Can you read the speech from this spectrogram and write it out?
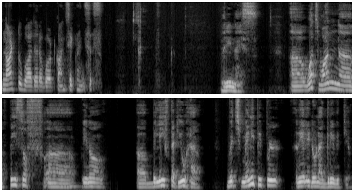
not to bother about consequences Very nice. Uh, what's one uh, piece of uh, you know uh, belief that you have, which many people really don't agree with you?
